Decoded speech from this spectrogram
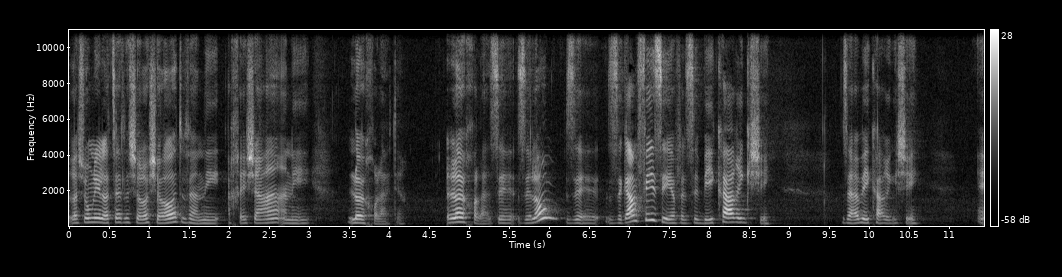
רשום לי לצאת לשלוש שעות, ואני, אחרי שעה, אני לא יכולה יותר. לא יכולה. זה, זה לא, זה, זה גם פיזי, אבל זה בעיקר רגשי. זה היה בעיקר רגשי. אה,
